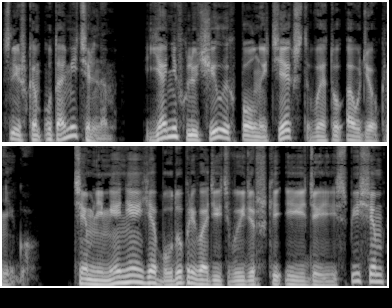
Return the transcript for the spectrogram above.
слишком утомительным, я не включил их полный текст в эту аудиокнигу. Тем не менее, я буду приводить выдержки и идеи из писем,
